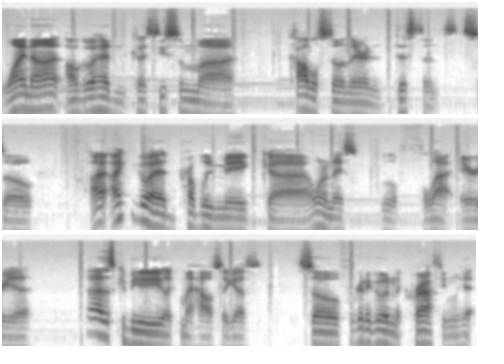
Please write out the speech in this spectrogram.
why not? I'll go ahead and, cause I see some, uh, cobblestone there in the distance, so I, I could go ahead and probably make, uh, I want a nice little flat area. Uh, this could be like my house, I guess. So if we're gonna go into crafting, we hit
